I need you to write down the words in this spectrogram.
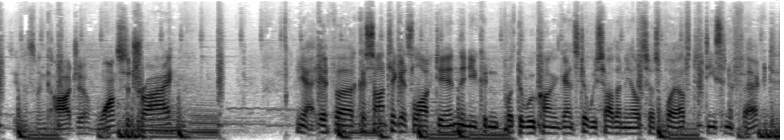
See, that's something Azhi wants to try. Yeah, if uh, K'Sante gets locked in, then you can put the Wukong against it. We saw that in the LCS playoffs to decent effect.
